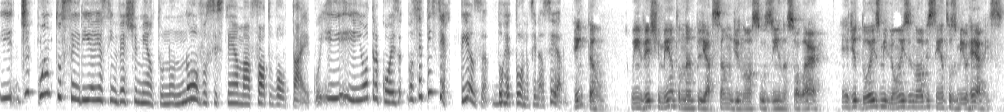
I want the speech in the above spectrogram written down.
E de quanto seria esse investimento no novo sistema fotovoltaico? E, e outra coisa, você tem certeza do retorno financeiro? Então, o investimento na ampliação de nossa usina solar é de 2 milhões e 900 mil reais.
